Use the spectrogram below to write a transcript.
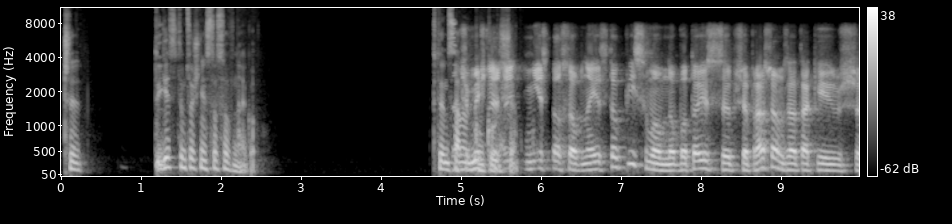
czy jest w tym coś niestosownego? W tym samym Znaczy, myślę, konkursie. że niestosowne jest to pismo, no bo to jest, przepraszam za takie już e,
